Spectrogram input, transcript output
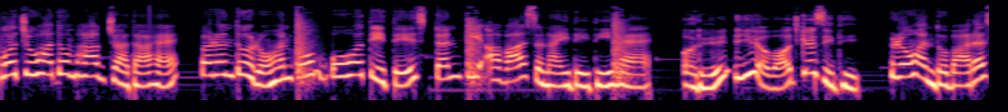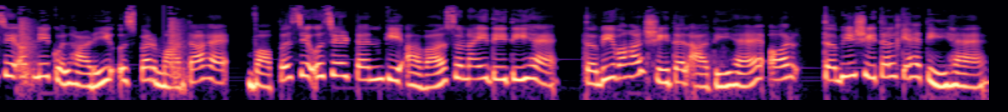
वो चूहा तो भाग जाता है परंतु रोहन को बहुत ही तेज टन की आवाज़ सुनाई देती है। अरे ये आवाज़ कैसी थी? रोहन दोबारा से अपनी कुल्हाड़ी उस पर मारता है। वापस से उसे टन की आवाज़ सुनाई देती है। तभी वहाँ शीतल आती है और तभी शीतल कहती है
